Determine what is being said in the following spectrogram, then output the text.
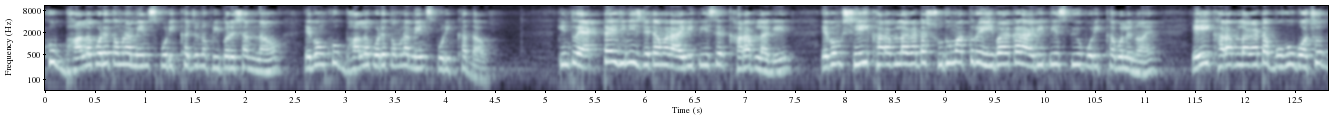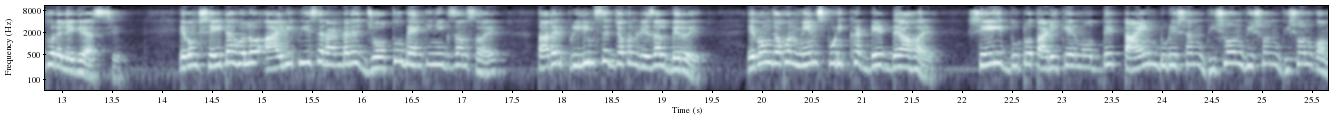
খুব ভালো করে তোমরা মেন্স পরীক্ষার জন্য প্রিপারেশন নাও এবং খুব ভালো করে তোমরা মেন্স পরীক্ষা দাও। কিন্তু একটাই জিনিস যেটা আমার আইবিপিএস এর খারাপ লাগে এবং সেই খারাপ লাগাটা শুধুমাত্র এইবারকার আইবিপিএস পিও পরীক্ষা বলে নয়, এই খারাপ লাগাটা বহু বছর ধরে লেগে আসছে। এবং সেইটা হলো আইবিপিএস এর আন্ডারে যত ব্যাংকিং এক্সামস হয়, তাদের প্রিলিমসের যখন রেজাল্ট বেরোয় এবং যখন মেন্স পরীক্ষার ডেট দেওয়া হয়, সেই দুটো তারিখের মধ্যে টাইম ডিউরেশন ভীষণ ভীষণ ভীষণ কম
